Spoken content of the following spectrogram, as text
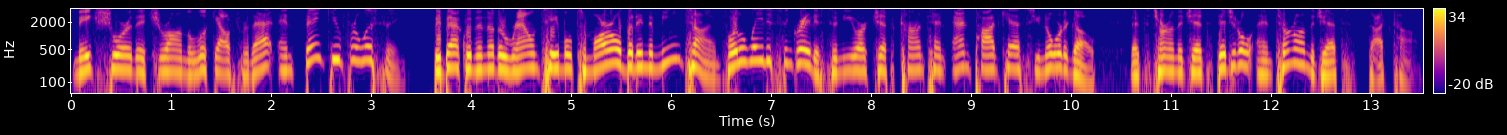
make sure that you're on the lookout for that. And thank you for listening. Be back with another roundtable tomorrow. But in the meantime, for the latest and greatest in New York Jets content and podcasts, you know where to go. That's Turn on the Jets Digital and TurnOnTheJets.com.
